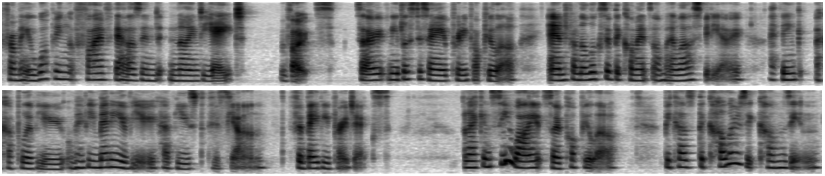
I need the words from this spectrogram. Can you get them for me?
from a whopping 5,098 votes. So, needless to say, pretty popular. And from the looks of the comments on my last video, I think a couple of you, or maybe many of you, have used this yarn for baby projects. And I can see why it's so popular because the colours it comes in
